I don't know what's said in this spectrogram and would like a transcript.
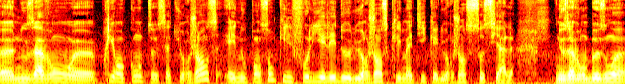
euh, nous avons euh, pris en compte cette urgence et nous pensons qu'il faut lier les deux, l'urgence climatique et l'urgence sociale. Nous avons besoin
